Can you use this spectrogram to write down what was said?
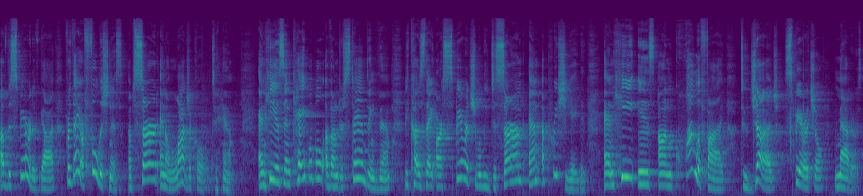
of the Spirit of God, for they are foolishness, absurd, and illogical to him. And he is incapable of understanding them because they are spiritually discerned and appreciated. And he is unqualified to judge spiritual matters.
